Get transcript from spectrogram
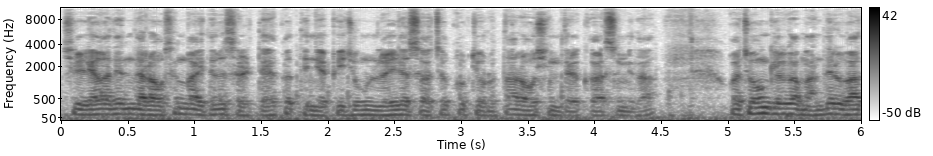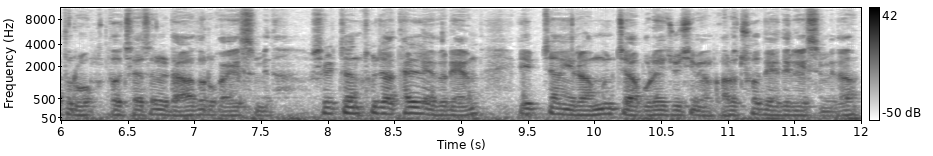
신뢰가 된다라고 생각이 들었을 때 그때 이제 비중을 늘려서 적극적으로 따라오시면 될 것 같습니다. 그 좋은 결과 만들어 가도록 더 최선을 다하도록 하겠습니다. 실전 투자 텔레그램 입장이라 문자 보내주시면 바로 초대해 드리겠습니다.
